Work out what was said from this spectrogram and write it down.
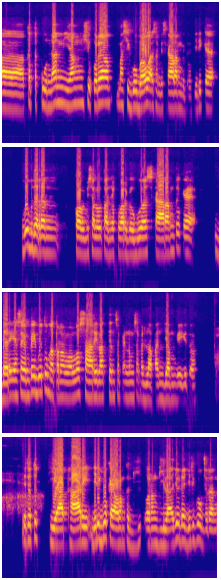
uh, ketekunan yang syukurnya masih gue bawa sampai sekarang gitu. Jadi kayak gue beneran kalau misal lo tanya keluarga gue sekarang tuh kayak dari SMP gue tuh nggak pernah lolos sehari latihan sampai 6 sampai 8 jam kayak gitu itu tuh tiap hari. Jadi gue kayak orang ke orang gila aja udah. Jadi gue beneran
